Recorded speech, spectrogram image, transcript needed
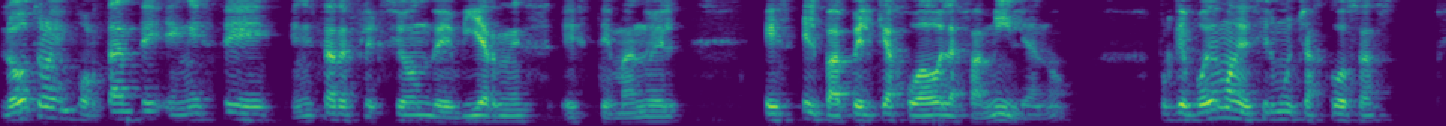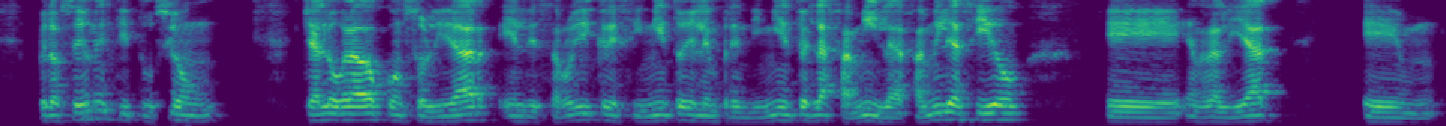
Lo otro importante en, este, en esta reflexión de viernes, este, Manuel, es el papel que ha jugado la familia, ¿no? Porque podemos decir muchas cosas, pero si hay una institución que ha logrado consolidar el desarrollo y crecimiento y el emprendimiento es la familia. La familia ha sido, eh, en realidad, em,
